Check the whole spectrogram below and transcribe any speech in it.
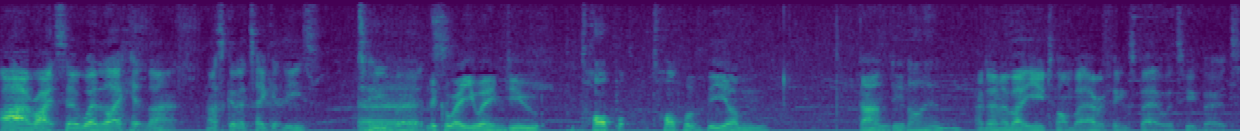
Ah, right. So where did I hit that? That's going to take at least two Uh, birds. look at where you aimed. You top top of the um dandelion. I don't know about you, Tom, but everything's better with two birds.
